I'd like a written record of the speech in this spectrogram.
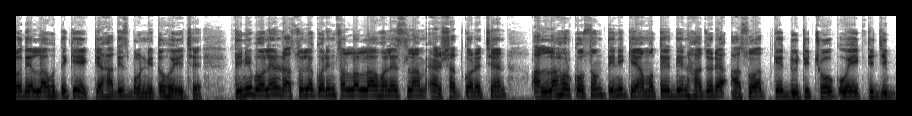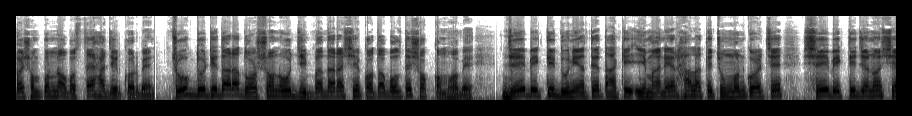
রদিয়াল্লাহ থেকে একটি হাদিস বর্ণিত হয়েছে। তিনি বলেন, রাসুল করিম সাল্লাহ আলাইসলাম এরশাদ করেছেন আল্লাহর কসম, তিনি কেয়ামতের দিন হাজরে আসওয়াদকে দুইটি চোখ ও একটি জিব্বা সম্পন্ন অবস্থায় হাজির করবেন। চোখ দুইটি দ্বারা দর্শন ও জিব্বা দ্বারা সে কথা বলতে সক্ষম হবে। যে ব্যক্তি দুনিয়াতে তাকে ইমানের হালাতে চুম্বন করেছে, সেই ব্যক্তি যেন সে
